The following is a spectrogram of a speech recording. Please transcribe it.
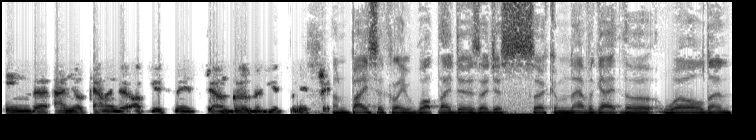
in the annual calendar of youth ministry, and global youth ministry. And basically, what they do is they just circumnavigate the world, and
